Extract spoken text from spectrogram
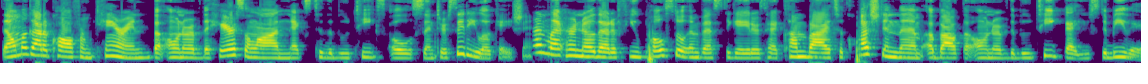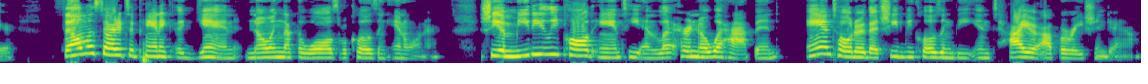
Thelma got a call from Karen, the owner of the hair salon next to the boutique's old Center City location. Karen let her know that a few postal investigators had come by to question them about the owner of the boutique that used to be there. Thelma started to panic again, knowing that the walls were closing in on her. She immediately called Auntie and let her know what happened, and told her that she'd be closing the entire operation down.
